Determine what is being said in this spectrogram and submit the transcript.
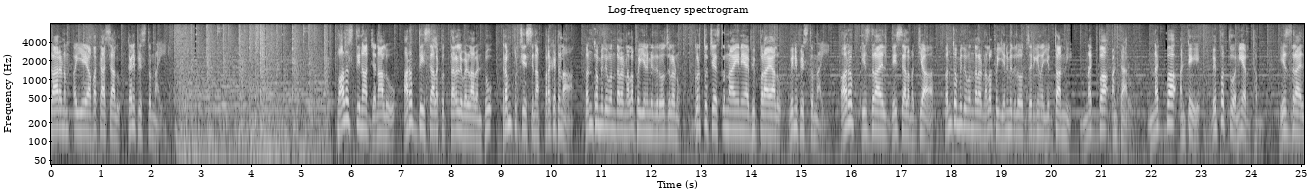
కారణం అయ్యే అవకాశాలు కనిపిస్తున్నాయి. పాలస్తీనా జనాలు అరబ్ దేశాలకు తరలి వెళ్ళాలంటూ ట్రంప్ చేసిన ప్రకటన పంతొమ్మిది వందల నలభై ఎనిమిది రోజులను గుర్తు చేస్తున్నాయనే అభిప్రాయాలు వినిపిస్తున్నాయి. అరబ్ ఇజ్రాయెల్ దేశాల మధ్య పంతొమ్మిది వందల నలభై ఎనిమిదిలో జరిగిన యుద్ధాన్ని నగ్బా అంటారు. నగ్బా అంటే విపత్తు అని అర్థం. ఇజ్రాయెల్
